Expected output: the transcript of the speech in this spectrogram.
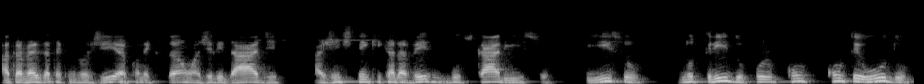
através da tecnologia, conexão, agilidade, a gente tem que cada vez buscar isso. E isso nutrido por conteúdo,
